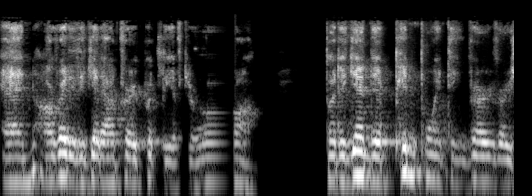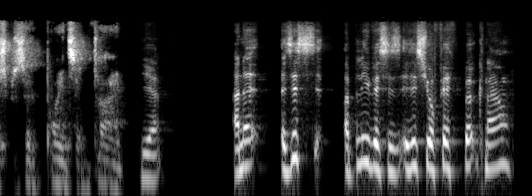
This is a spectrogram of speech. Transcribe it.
and are ready to get out very quickly if they're wrong. But again, they're pinpointing very, very specific points in time. Yeah. And it, is this, I believe this is, is this your fifth book now?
